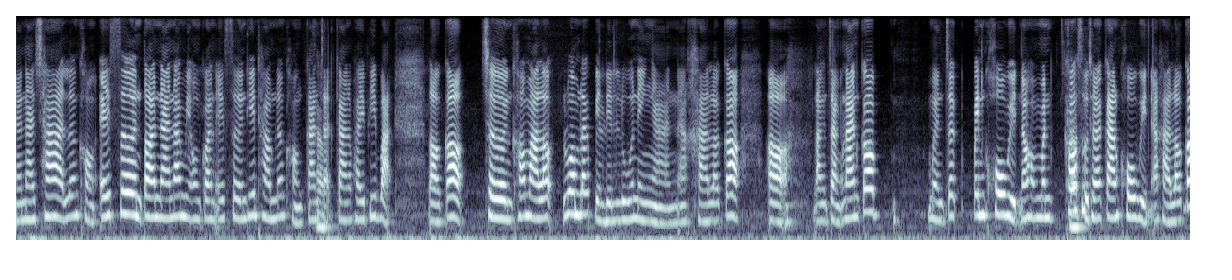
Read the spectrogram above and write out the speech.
นานาชาติ เรื่องของเอเซอร์ตอนนั้นมีองค์กรเอเซอร์ที่ทำเรื่องของการจัดการภัยพิบัติ เราก็เชิญเข้ามาแล้วร่วมแลกเปลี่ยนเรียนรู้ในงานนะคะ แล้วก็หลังจากนั้นก็ เหมือนจะเป็นโควิดเนาะมันเข้าสู่สถานการณ์โควิดนะคะเราก็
